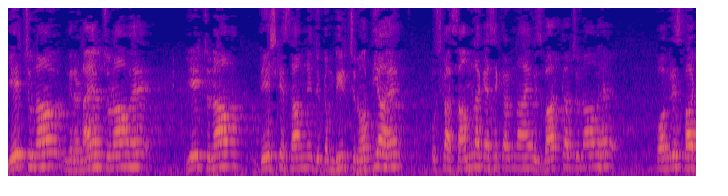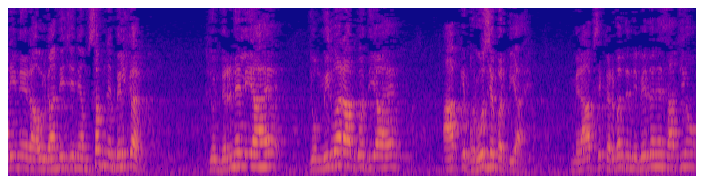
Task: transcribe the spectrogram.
ये चुनाव निर्णायक चुनाव है। ये चुनाव देश के सामने जो गंभीर चुनौतियाँ हैं, उसका सामना कैसे करना है, इस बात का चुनाव है। कांग्रेस पार्टी ने राहुल गांधी जी ने हम सबने मिलकर जो निर्णय लिया है, जो उम्मीदवार आपको दिया है, आपके भरोसे पर दिया है। मेरा आपसे करबद्ध निवेदन है साथियों,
